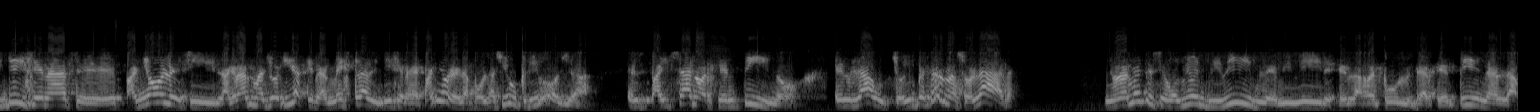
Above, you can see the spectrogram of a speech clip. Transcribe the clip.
indígenas, eh, españoles y la gran mayoría que eran mezcla de indígenas españoles, la población criolla el paisano argentino, el gaucho, y empezaron a asolar. Realmente se volvió invivible vivir en la República Argentina, en La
